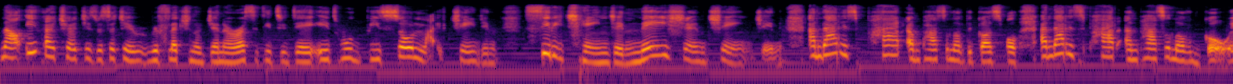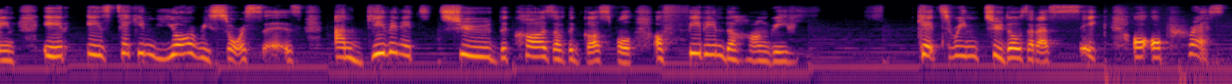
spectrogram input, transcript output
Now, if our churches were such a reflection of generosity today, it would be so life changing, city changing, nation changing. And that is part and parcel of the gospel. And that is part and parcel of going. It is taking your resources and giving it to the cause of the gospel, of feeding the hungry, catering to those that are sick or oppressed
